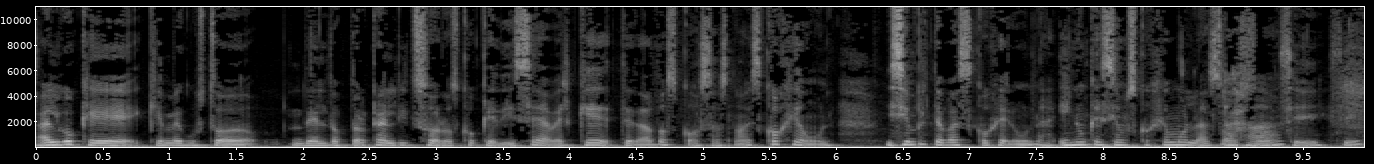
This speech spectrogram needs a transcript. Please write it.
Algo que, que me gustó del doctor Carlitos Orozco que dice, a ver, que te da dos cosas, ¿no? Escoge una. Y siempre te vas a escoger una. Y nunca decimos, cogemos las dos, Sí, sí,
